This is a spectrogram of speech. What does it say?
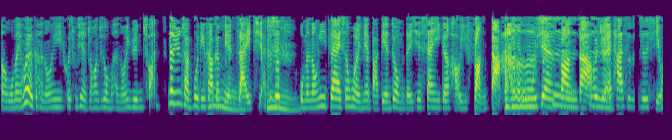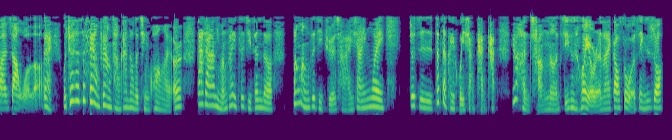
嗯，我们也会有一个很容易会出现的状况，就是我们很容易晕船。那晕船不一定是要跟别人在一起啊，就是嗯我们容易在生活里面把别人对我们的一些善意跟好意放大，无限放大，会觉得是哎，他是不是喜欢上我了？对，我觉得这是非常非常常看到的情况哎，而大家你们可以自己真的帮忙自己觉察一下，因为。就是真的可以回想看看，因为很长呢，其实会有人来告诉我的事情是说，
